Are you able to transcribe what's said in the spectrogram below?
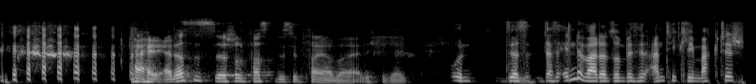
Geil, ja, das ist ja schon fast ein bisschen feierbar, ehrlich gesagt. Und das, hm. das Ende war dann so ein bisschen antiklimaktisch,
